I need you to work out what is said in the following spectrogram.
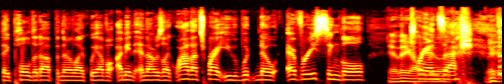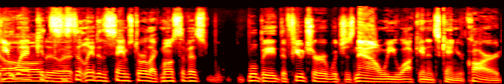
They pulled it up and they're like, "We have." All, I mean, and I was like, "Wow, that's right. You would know every single Yeah, they all do it. transaction." They if you all went do it. consistently to the same store, like most of us will be the future, which is now where you walk in and scan your card.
